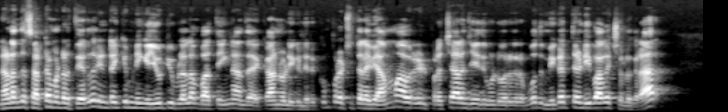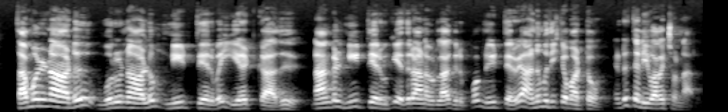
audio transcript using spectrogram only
நடந்த சட்டமன்ற தேர்தல் இன்றைக்கும் நீங்கள் யூடியூப்லலாம் பார்த்தீங்கன்னா அந்த காணொளிகள் இருக்கும். புரட்சித் தலைவி அம்மா அவர்கள் பிரச்சாரம் செய்து கொண்டு வருகிற போது மிக தெளிவாக சொல்லுகிறார். தமிழ்நாடு ஒரு நாளும் நீட் தேர்வை ஏற்காது. நாங்கள் நீட் தேர்வுக்கு எதிரானவர்களாக இருப்போம். நீட் தேர்வை அனுமதிக்க மாட்டோம் என்று தெளிவாக சொன்னார்.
